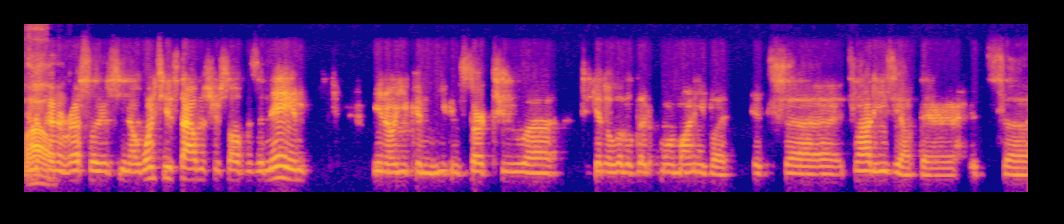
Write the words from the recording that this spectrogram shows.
wow. independent wrestlers, you know, once you establish yourself as a name, you know, you can you can start to uh, to get a little bit more money, but it's uh, it's not easy out there. It's uh,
